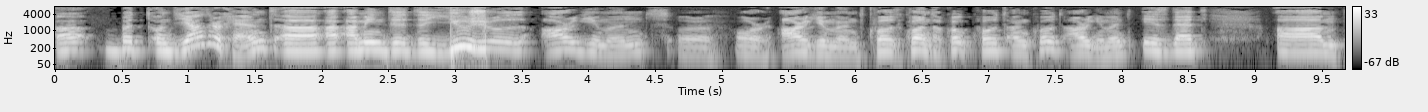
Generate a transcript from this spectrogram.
Uh, but on the other hand, uh, I, I, mean, the, the usual argument or, or argument, quote, quote, unquote, quote, unquote argument is that um,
